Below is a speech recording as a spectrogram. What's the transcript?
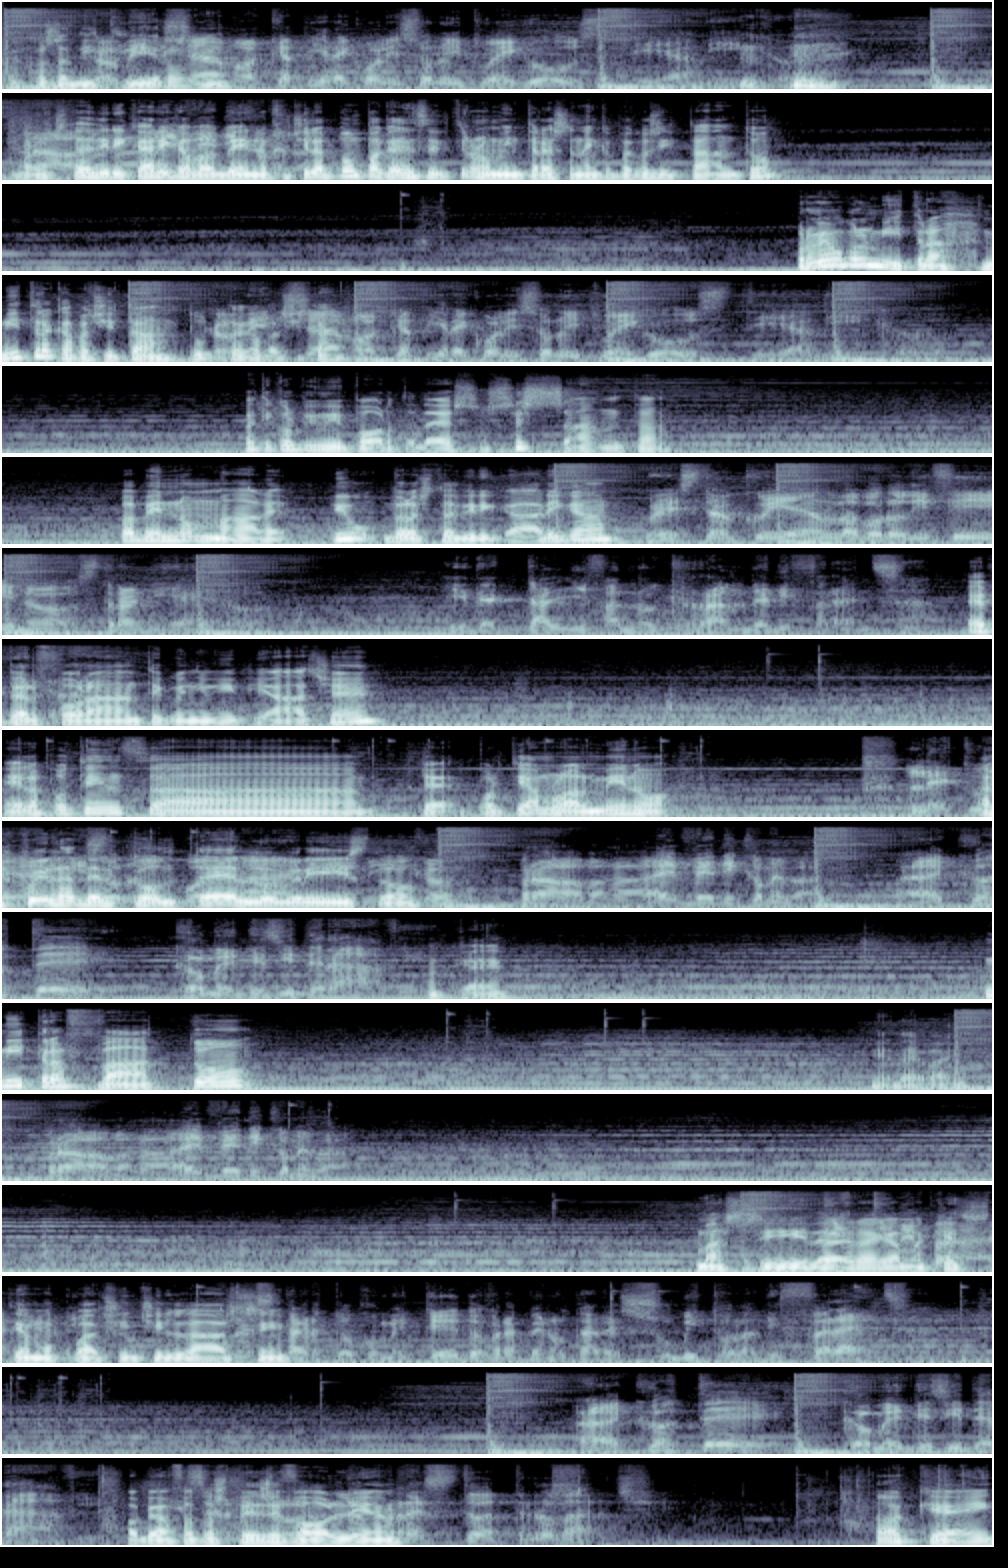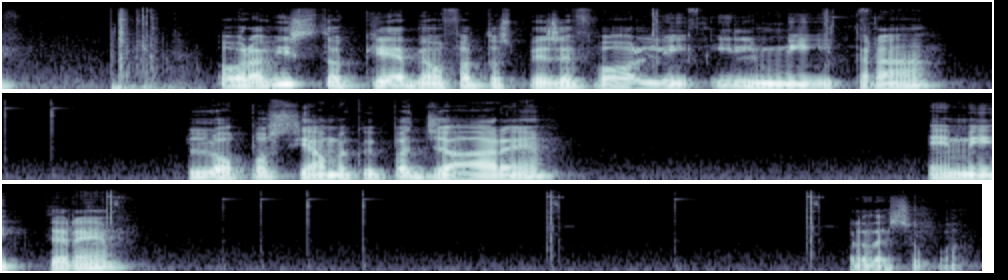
La cosa di tiro. Cominciamo a capire quali sono i tuoi gusti, amico. La velocità di ricarica va bene. Il fucile a pompa a cadenza di tiro non mi interessa neanche poi così tanto. Proviamo col mitra. Mitra capacità, tutta capacità. Cominciamo a capire quali sono i tuoi gusti, amico. Quanti colpi mi porta adesso? 60. Vabbè, non male. Più velocità di ricarica. Questo qui è un lavoro di fino, straniero. I dettagli fanno grande differenza. È perforante, quindi mi piace. E la potenza... Cioè, portiamola almeno... A quella del coltello, Cristo. Provala e vedi come va. Ecco a te, come desideravi. Ok. Mitra fatto. E dai, vai. Provala e vedi come va. Ma sì, dai, Che raga, ma che pare, stiamo qua a cincillarsi? Un esperto te dovrebbe notare subito la differenza. Ecco a te, come desideravi. Abbiamo fatto spese folli, eh. Presto a trovarci. Ok. Ora, visto che abbiamo fatto spese folli, il mitra lo possiamo equipaggiare e mettere per adesso qua.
